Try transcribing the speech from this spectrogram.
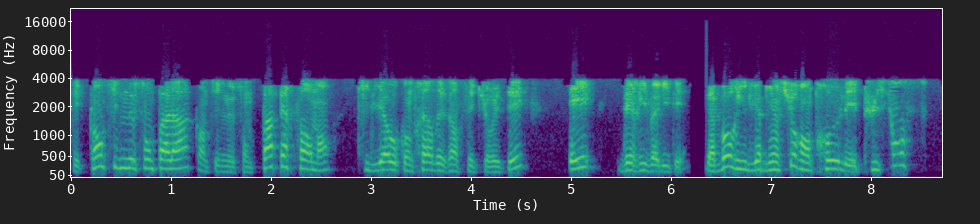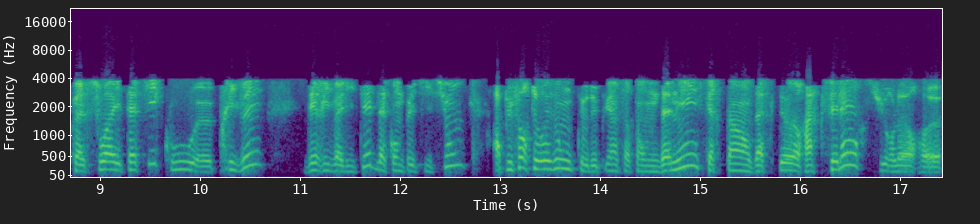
c'est quand ils ne sont pas là, quand ils ne sont pas performants, qu'il y a au contraire des insécurités et des rivalités. D'abord, il y a bien sûr entre les puissances, qu'elles soient étatiques ou euh, privées, des rivalités, de la compétition, à plus forte raison que depuis un certain nombre d'années, certains acteurs accélèrent sur leur euh,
